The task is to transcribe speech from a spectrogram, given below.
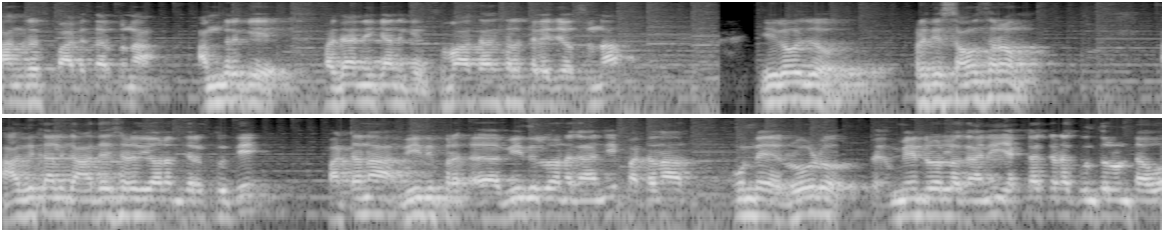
కాంగ్రెస్ పార్టీ తరఫున అందరికీ ప్రజానీకానికి శుభాకాంక్షలు తెలియజేస్తున్నా. ఈరోజు ప్రతి సంవత్సరం అధికారిక ఆదేశాలు ఇవ్వడం జరుగుతుంది. పట్టణ వీధి ప్ర వీధుల్లోన కానీ పట్టణ ఉండే రోడ్డు మెయిన్ రోడ్లో కానీ ఎక్కడెక్కడ గుంతులు ఉంటావో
